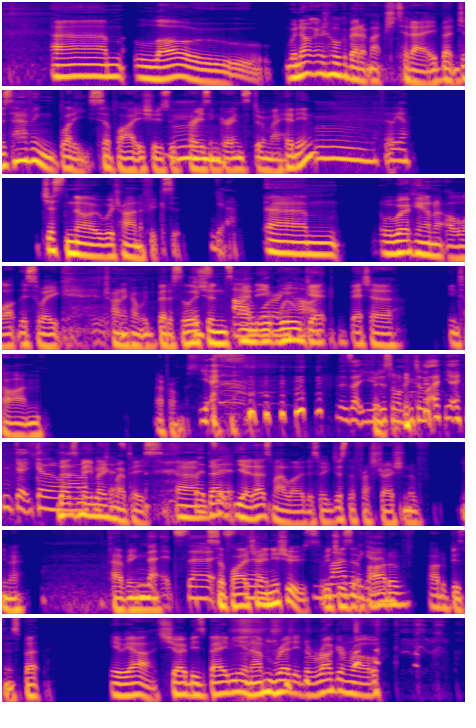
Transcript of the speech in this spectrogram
Um, low. We're not going to talk about it much today, but just having bloody supply issues with Breeze and Greens doing my head in. Mm, I feel you. Just know we're trying to fix it. Yeah. Um, we're working on it a lot this week, trying to come up with better solutions, and it will hard. get better in time. I promise. Yeah. Is that you Thank just you. wanting to like yeah, get get it all That's me making my chest? peace. Um, That's that. Yeah, that's my low this week. Just the frustration of you know having No, it's the it's supply the- chain issues, which is a part of part of business. But here we are, it's showbiz baby, and I'm ready to rock and roll.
